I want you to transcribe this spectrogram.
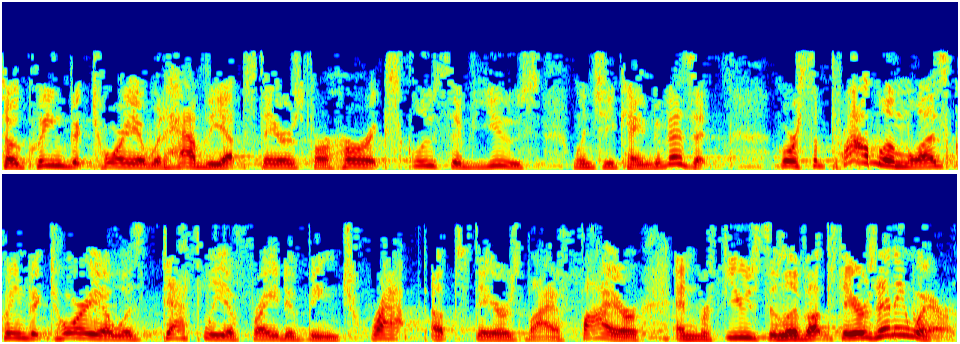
so Queen Victoria would have the upstairs for her exclusive use when she came to visit. Of course, the problem was Queen Victoria was deathly afraid of being trapped upstairs by a fire and refused to live upstairs anywhere.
